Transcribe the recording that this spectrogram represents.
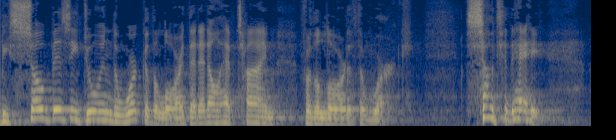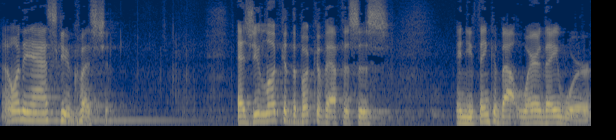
be so busy doing the work of the Lord that I don't have time for the Lord of the work. So today, I want to ask you a question. As you look at the book of Ephesus and you think about where they were,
